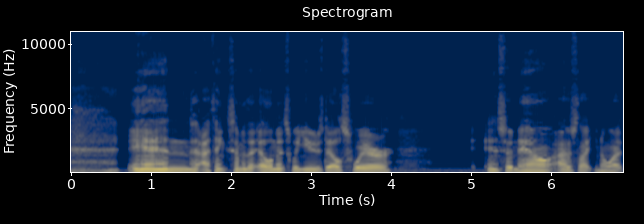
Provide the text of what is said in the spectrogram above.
and I think some of the elements we used elsewhere. And so now I was like, you know what?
